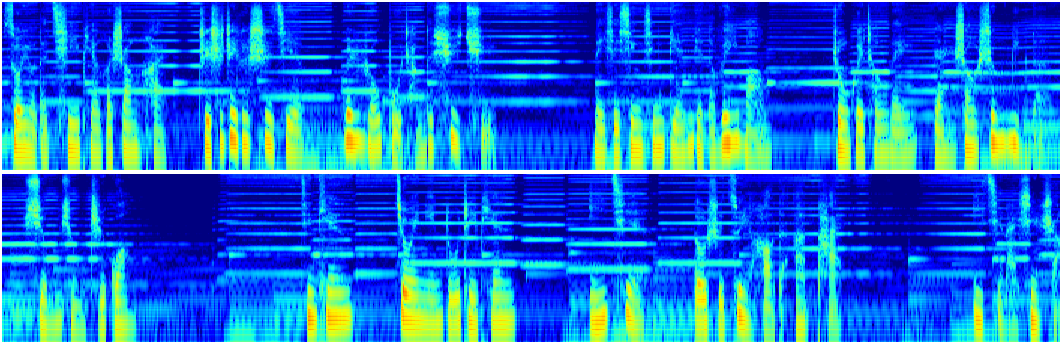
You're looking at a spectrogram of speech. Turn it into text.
所有的欺骗和伤害，只是这个世界温柔补偿的序曲。那些星星点点的微芒，终会成为燃烧生命的熊熊之光。今天就为您读这篇，一切都是最好的安排。一起来欣赏。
